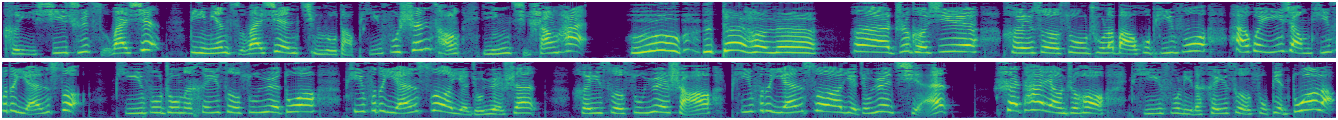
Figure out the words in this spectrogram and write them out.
可以吸取紫外线。避免紫外线侵入到皮肤深层，引起伤害。哦，太好了！呃，只可惜黑色素除了保护皮肤，还会影响皮肤的颜色。皮肤中的黑色素越多，皮肤的颜色也就越深；黑色素越少，皮肤的颜色也就越浅。晒太阳之后，皮肤里的黑色素变多了，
